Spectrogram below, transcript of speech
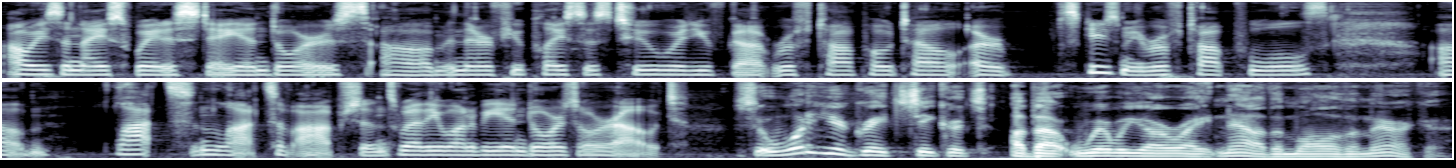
always a nice way to stay indoors. Um, and there are a few places too where you've got rooftop hotel, or excuse me, rooftop pools. Um, lots and lots of options, whether you want to be indoors or out. So, what are your great secrets about where we are right now, the Mall of America?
